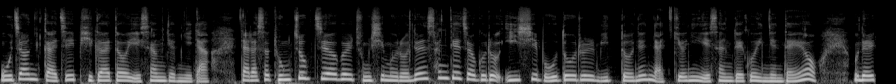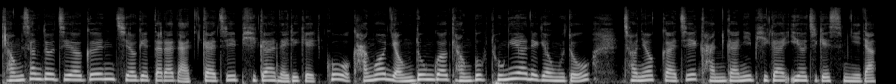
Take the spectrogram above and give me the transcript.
오전까지 비가 더 예상됩니다. 따라서 동쪽 지역을 중심으로는 상대적으로 25도를 밑도는 낮 기온이 예상되고 있는데요. 오늘 경상도 지역은 지역에 따라 낮까지 비가 내리겠고 강원 영동과 경북 동해안의 경우도 저녁까지 간간히 비가 이어지겠습니다.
